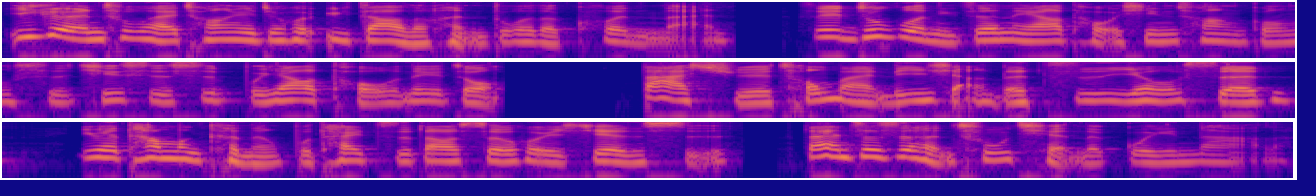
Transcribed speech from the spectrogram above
一个人出来创业，就会遇到了很多的困难。所以，如果你真的要投新创公司，其实是不要投那种大学充满理想的资优生，因为他们可能不太知道社会现实。但这是很粗浅的归纳了。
